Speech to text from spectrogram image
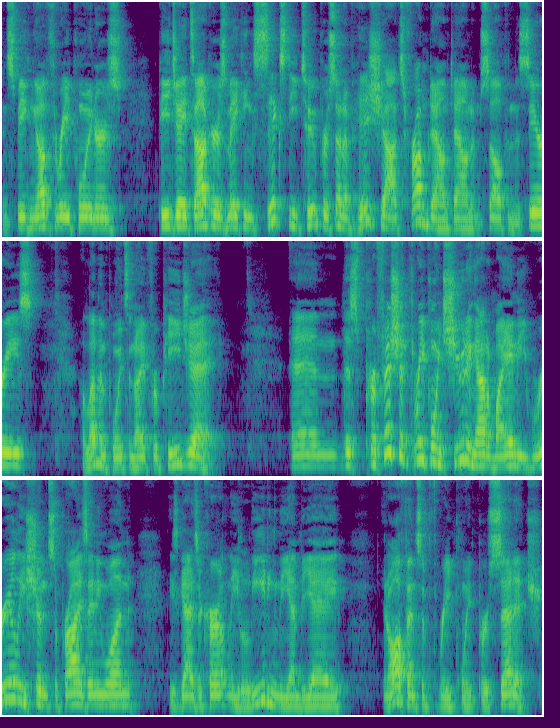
And speaking of three pointers, PJ Tucker is making 62% of his shots from downtown himself in the series. 11 points a night for PJ. And this proficient three point shooting out of Miami really shouldn't surprise anyone. These guys are currently leading the NBA in offensive three point percentage.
